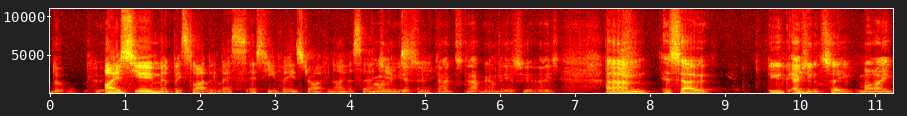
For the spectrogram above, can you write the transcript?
That, that, I assume it'd be slightly less SUVs driving over oh, James. yes, so- you don't start me on the SUVs. Um, so, you, as you can see, my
